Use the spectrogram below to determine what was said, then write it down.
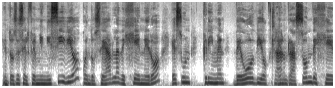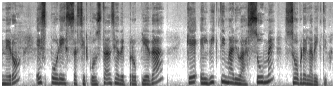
Entonces el feminicidio, cuando se habla de género, es un crimen de odio en razón de género, es por esa circunstancia de propiedad que el victimario asume sobre la víctima.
